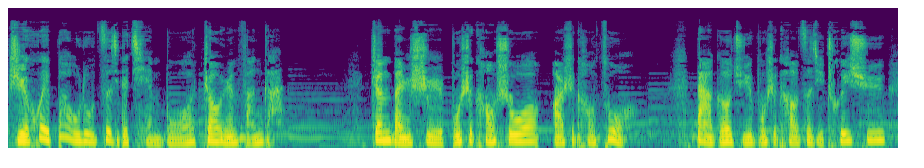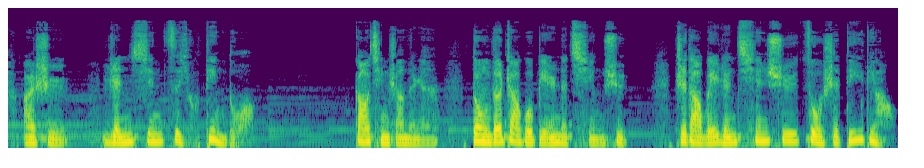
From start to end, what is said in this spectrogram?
只会暴露自己的浅薄，招人反感。真本事不是靠说，而是靠做；大格局不是靠自己吹嘘，而是人心自有定夺。高情商的人懂得照顾别人的情绪，知道为人谦虚、做事低调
